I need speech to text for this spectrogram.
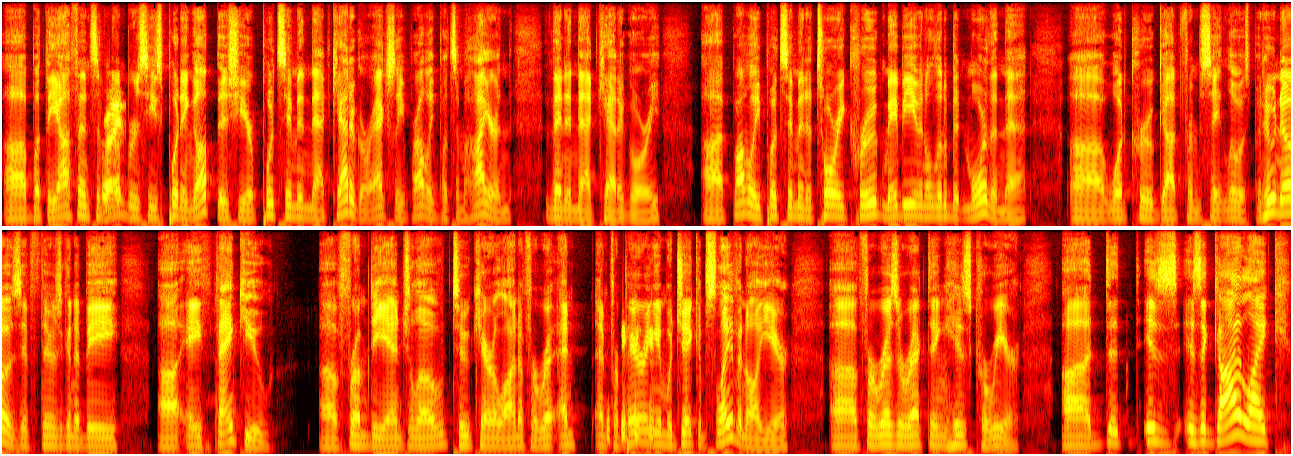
Uh, but the offensive right. numbers he's putting up this year puts him in that category. Actually, probably puts him higher in, than in that category. Uh, probably puts him in a Torey Krug, maybe even a little bit more than that. Uh, what Krug got from St. Louis, but who knows if there's going to be uh, a thank you uh, from DeAngelo to Carolina for re- and and for pairing him with Jaccob Slavin all year uh, for resurrecting his career. Uh, d- is is a guy like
